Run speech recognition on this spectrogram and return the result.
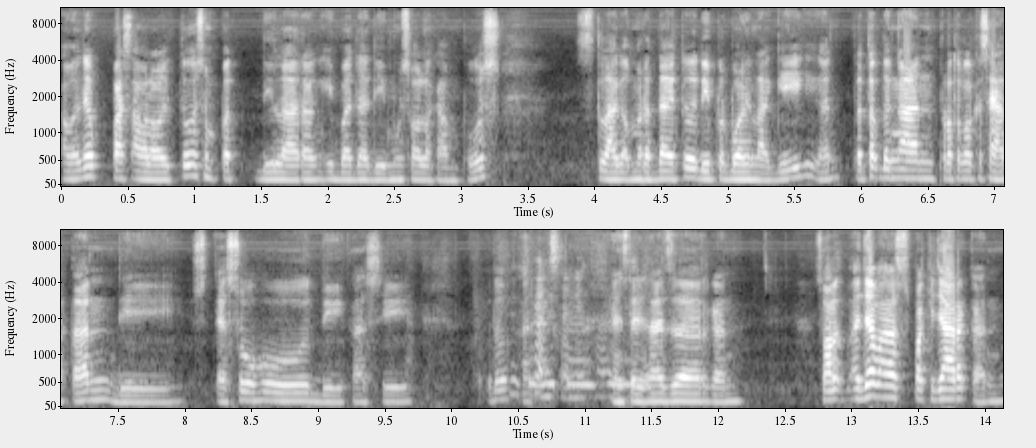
awalnya pas awal-awal itu sempat dilarang ibadah di musola kampus. Setelah agak mereda itu diperbolehkan lagi kan? Tetap dengan protokol kesehatan di tes suhu dikasih tuh Hand sanitizer. kan? Sholat aja harus pakai jarak kan?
